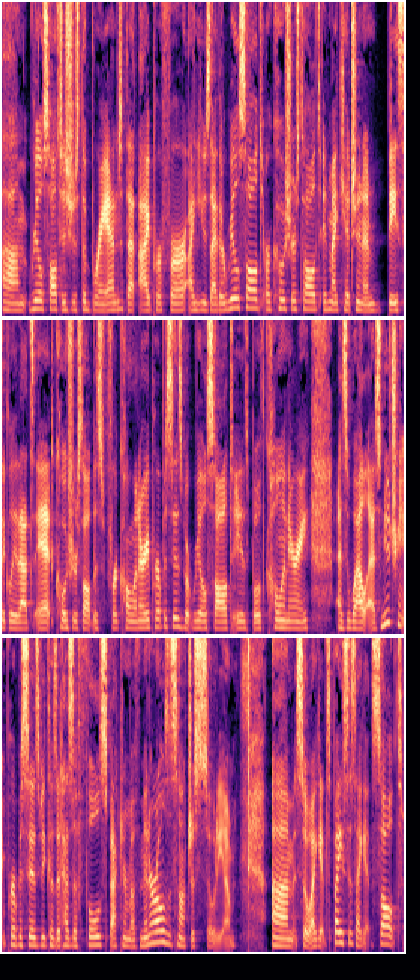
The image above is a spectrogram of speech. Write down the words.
Um, real salt is just the brand that I prefer. I use either real salt or kosher salt in my kitchen, and basically that's it. Kosher salt is for culinary purposes, but real salt is both culinary as well as nutrient purposes because it has a full spectrum of minerals. It's not just sodium. Um, so I get spices, I get salt.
